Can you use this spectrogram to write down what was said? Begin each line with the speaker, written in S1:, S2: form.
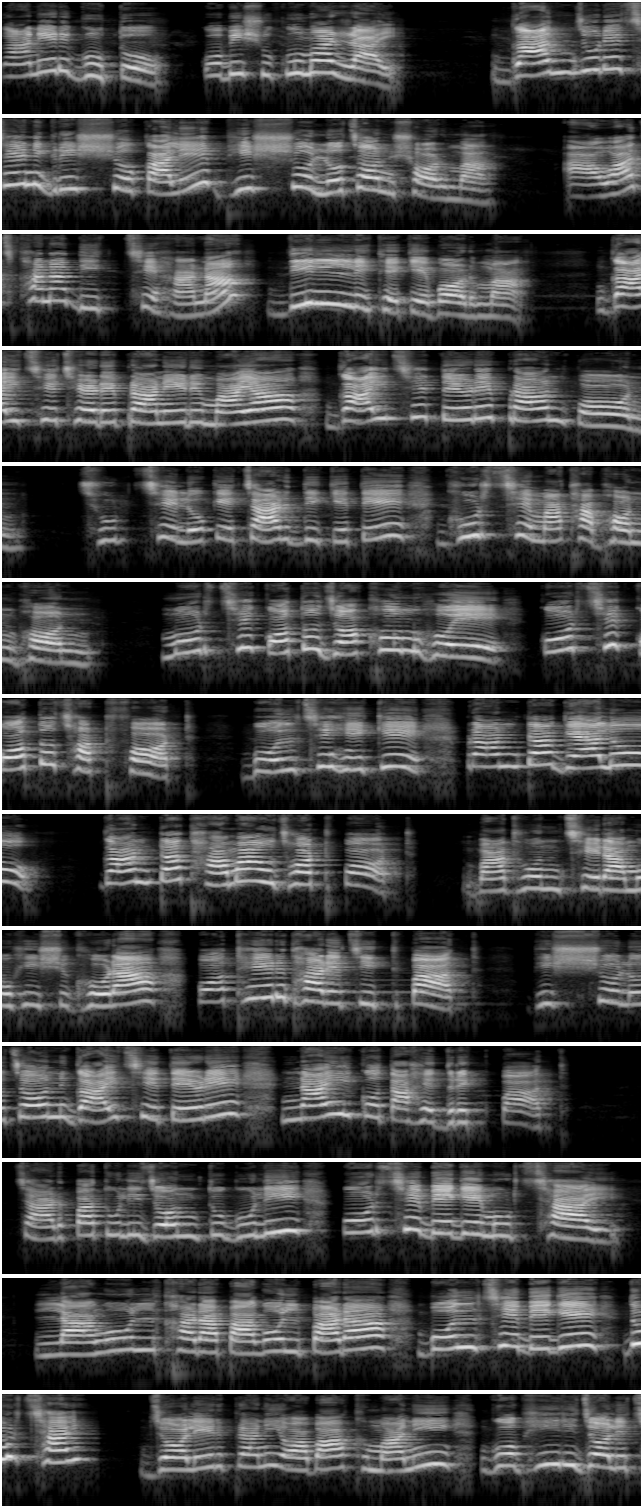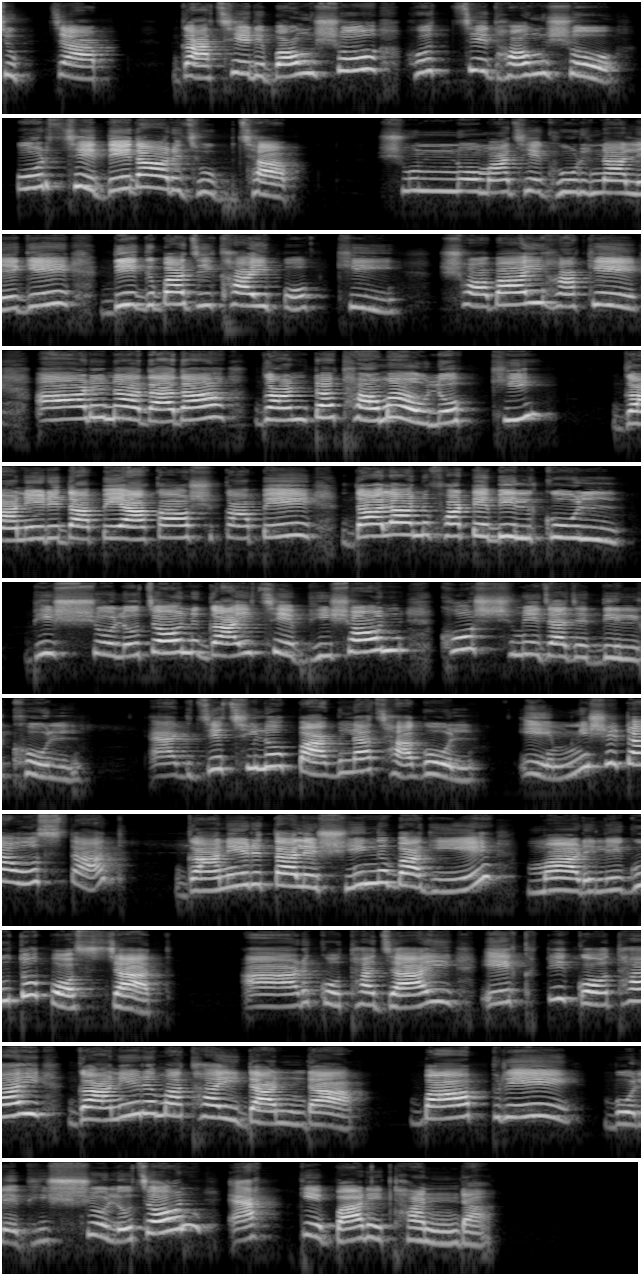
S1: গানের গুঁতো, কবি সুকুমার রায়। গান জুড়েছেন গ্রীষ্মকালে ভীষ্ম লোচন শর্মা। আওয়াজখানা দিচ্ছে হানা দিল্লি থেকে বর্মা। গাইছে ছেড়ে প্রাণের মায়া, গাইছে তেড়ে প্রাণপণ। ছুটছে লোকে চারদিকেতে, ঘুরছে মাথা ভন ভন মরছে কত জখম হয়ে করছে কত ছটফট। বলছে হেঁকে, প্রাণটা গেল, গানটা থামাও ঝটপট। বাঁধন ছেঁড়া মহিষ ঘোড়া পথের ধারে চিৎপাত। ভীষ্মলোচন গাইছে তেড়ে, নাইকো তাহে দৃক্পাত। চারপাতুলি জন্তুগুলি পড়ছে বেগে মূর্ছায়। লাঙল খাড়া পাগল পাড়া বলছে বেগে দূর ছাই। জলের প্রাণী অবাক মানি, গভীর জলে চুপচাপ। গাছের বংশ হচ্ছে ধ্বংস, পড়ছে দেদার ঝুপঝাপ। শূন্য মাঝে ঘূর্ণা লেগে ডিগবাজি খাই পক্ষী। সবাই হাঁকে, আর না দাদা, গানটা থামাও লক্ষ্মী। গানের দাপে, আকাশ কাঁপে, দালান ফাটে বিলকুল। ভীষ্মলোচন গাইছে ভীষণ, খোশ মেজাজে দিলখুল। এক যে ছিল পাগলা ছাগল, এমনি সেটা ওস্তাদ। গানের তালে শিং বাগিয়ে মারলে গুতো পশ্চাৎ। আর কোথা যাই, একটি কথাই গানের মাথায় ডান্ডা। বাপ রে বলে ভীষ্মলোচন এক্কেবারে ঠান্ডা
